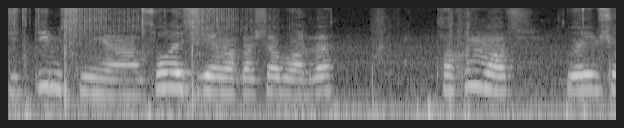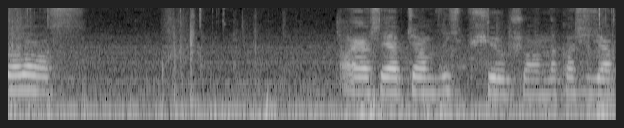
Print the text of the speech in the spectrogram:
Ciddi misin ya? Sola içeceğim arkadaşlar bu arada. Takım var. Böyle bir şey olamaz. Arkadaşlar yapacağımız hiçbir şey yok şu anda. Kaçacağım.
